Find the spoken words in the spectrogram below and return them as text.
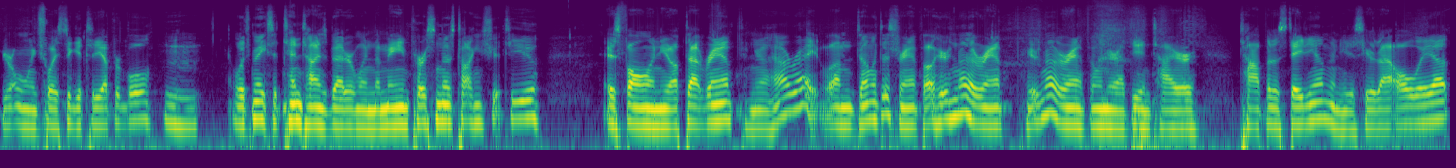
your only choice to get to the upper bowl Mm-hmm. which makes it 10 times better when the main person is talking shit to you is following you up that ramp and you're like all right well i'm done with this ramp. Oh here's another ramp. Here's another ramp. And when you're at the entire top of the stadium and you just hear that all the way up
